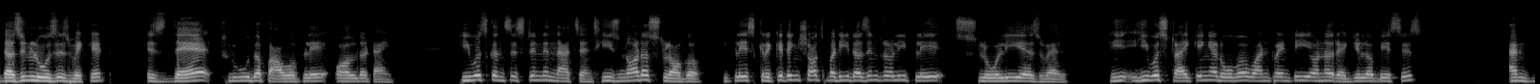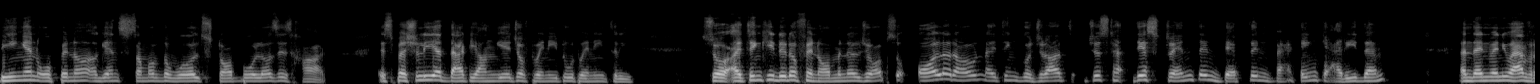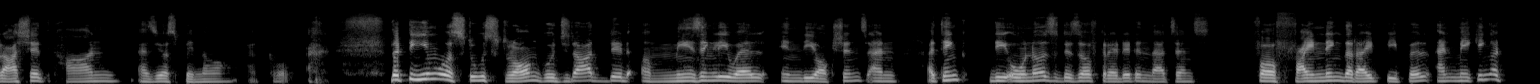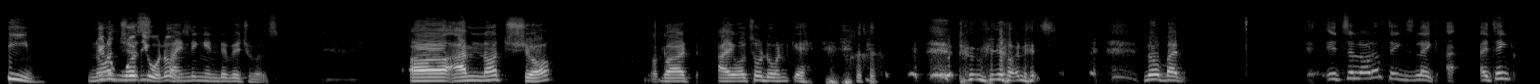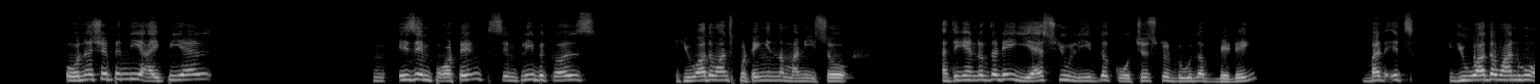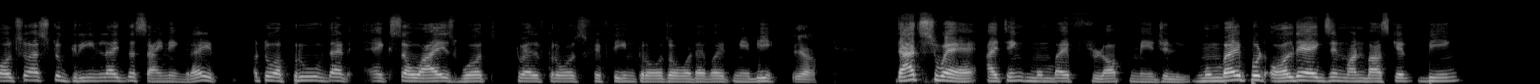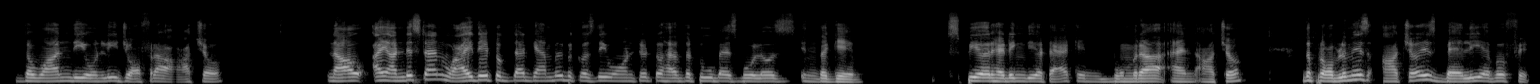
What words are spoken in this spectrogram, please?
doesn't lose his wicket, is there through the power play all the time he was consistent in that sense. He's not a slogger. He plays cricketing shots, but he doesn't really play slowly as well. He he was striking at over 120 on a regular basis. And being an opener against some of the world's top bowlers is hard, especially at that young age of 22, 23. So I think he did a phenomenal job. So all around, I think Gujarat just their strength and depth in batting carried them. And then when you have Rashid Khan as your spinner, the team was too strong. Gujarat did amazingly well in the auctions. And I think the owners deserve credit in that sense for finding the right people and making a team, not you know just finding individuals. Uh, I'm not sure, okay. but I also don't care, to be honest. no, but it's a lot of things like I, I think ownership in the IPL is important simply because you are the ones putting in the money. So at the end of the day, yes, you leave the coaches to do the bidding, but it's you are the one who also has to greenlight the signing, right? To approve that X or Y is worth 12 crores, 15 crores, or whatever it may be. Yeah that's where I think Mumbai flopped majorly. Mumbai put all their eggs in one basket, being the one, the only Jofra Archer. Now, I understand why they took that gamble because they wanted to have the two best bowlers in the game, spearheading the attack in Bumrah and Archer. The problem is, Archer is barely ever fit.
